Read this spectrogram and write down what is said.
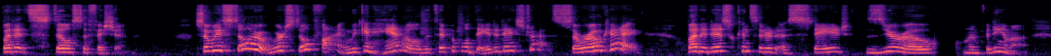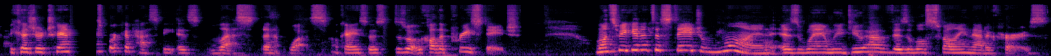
but it's still sufficient. So we still are we're still fine. We can handle the typical day-to-day stress. So we're okay. But it is considered a stage zero lymphedema because your transport capacity is less than it was. Okay, so this is what we call the pre-stage. Once we get into stage one is when we do have visible swelling that occurs.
